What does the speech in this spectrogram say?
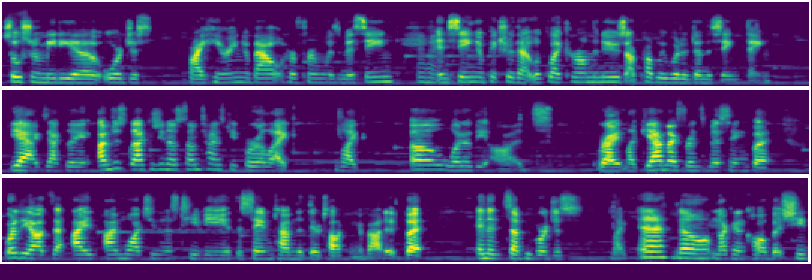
social media or just by hearing about her friend was missing mm-hmm. and seeing a picture that looked like her on the news, I probably would have done the same thing. Yeah, exactly. I'm just glad because you know sometimes people are like, like, oh, what are the odds, right? Like, yeah, my friend's missing, but what are the odds that I I'm watching this TV at the same time that they're talking about it? But and then some people are just like, eh, no, I'm not gonna call. But she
